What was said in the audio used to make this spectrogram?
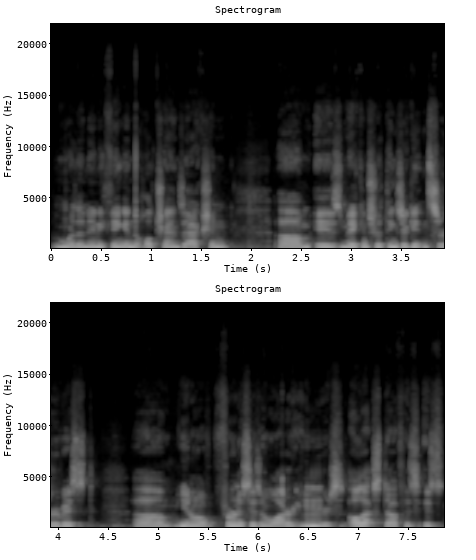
more than anything in the whole transaction, um, is making sure things are getting serviced. Um, you know, furnaces and water heaters, all that stuff is, is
